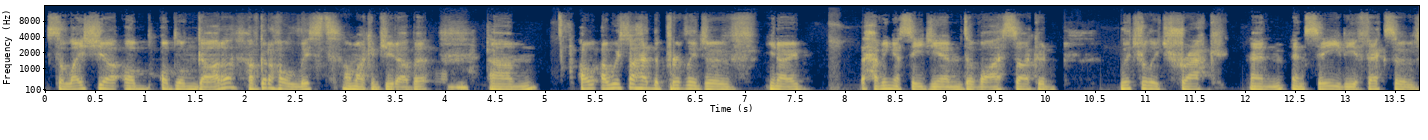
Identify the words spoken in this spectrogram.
Salacia ob- oblongata. I've got a whole list on my computer, but um, I, I, wish I had the privilege of, you know, having a CGM device so I could literally track and and see the effects of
